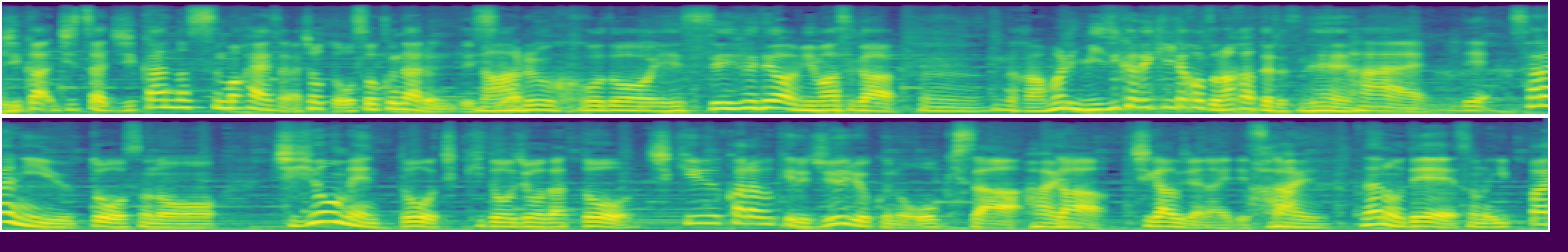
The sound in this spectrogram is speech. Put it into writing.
時間実は時間の進む速さがちょっと遅くなるんですなるほど。SF では見ますが、うん、なんかあまり身近で聞いたことなかったですね。はい、でさらに言うとその地表面と軌道上だと地球から受ける重力の大きさが違うじゃないですか、はい。はい、なのでその一般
